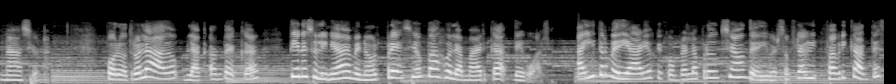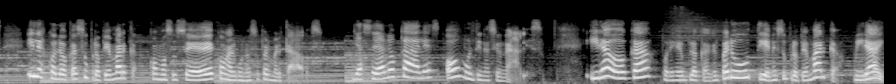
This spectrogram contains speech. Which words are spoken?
nacional. Por otro lado, Black Decker tiene su línea de menor precio bajo la marca de Wolf. Hay intermediarios que compran la producción de diversos fabricantes y les colocan su propia marca, como sucede con algunos supermercados ya sea locales o multinacionales. Iraoka, por ejemplo, acá en el Perú, tiene su propia marca, Mirai,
